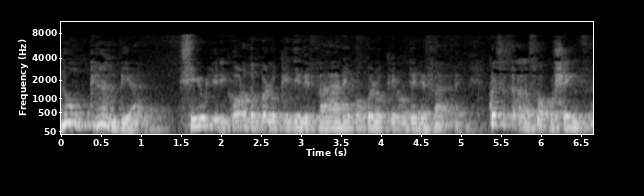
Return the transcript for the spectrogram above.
non cambia se io gli ricordo quello che deve fare o quello che non deve fare. Questa sarà la sua coscienza.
